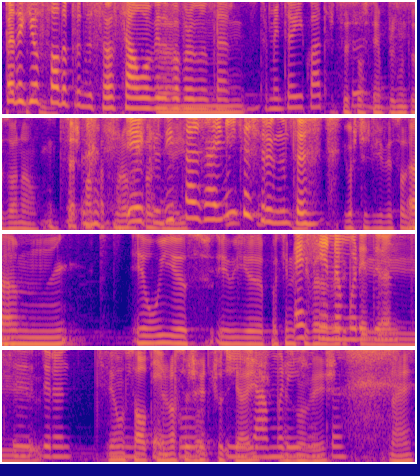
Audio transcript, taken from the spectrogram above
pede aqui ao pessoal da produção se há alguma coisa um, para hum, perguntar. Também tem aí quatro. Não sei se eles têm perguntas ou não. Disseste lá para te Eu é acredito que há já há muitas perguntas. Gostas de viver sozinho? Um, eu ia, eu ia para quem não estiver é assim, a ver eu namorei durante, durante deu um salto nas nossas redes sociais, mais uma junto. vez, não é?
